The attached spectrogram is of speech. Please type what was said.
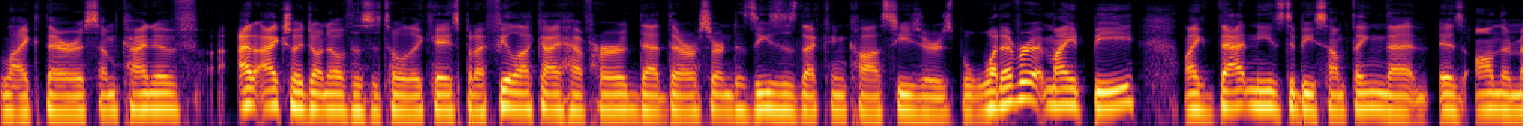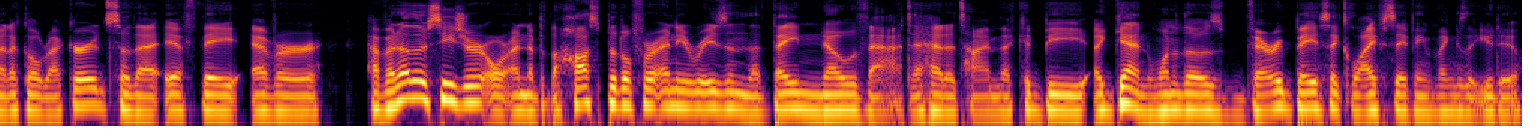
like there is some kind of. I actually don't know if this is totally the case, but I feel like I have heard that there are certain diseases that can cause seizures. But whatever it might be, like that needs to be something that is on their medical record so that if they ever have another seizure or end up at the hospital for any reason that they know that ahead of time that could be again one of those very basic life-saving things that you do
